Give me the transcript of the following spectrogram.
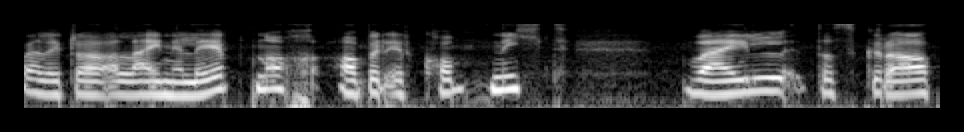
weil er da alleine lebt noch, aber er kommt nicht, weil das Grab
